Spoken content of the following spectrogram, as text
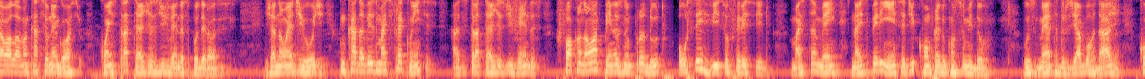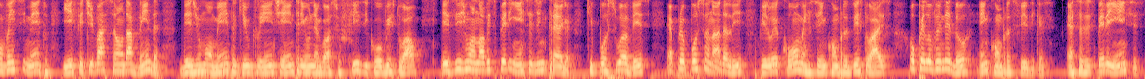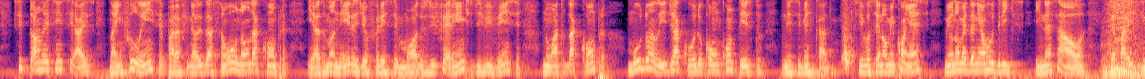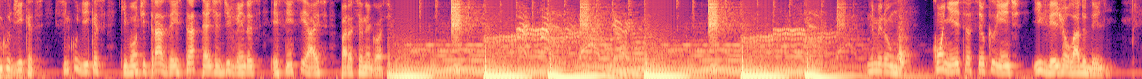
tal alavancar seu negócio com estratégias de vendas poderosas? Já não é de hoje, com cada vez mais frequências, as estratégias de vendas focam não apenas no produto ou serviço oferecido, mas também na experiência de compra do consumidor. Os métodos de abordagem, convencimento e efetivação da venda, desde o momento que o cliente entra em um negócio físico ou virtual, exige uma nova experiência de entrega, que por sua vez é proporcionada ali pelo e-commerce em compras virtuais ou pelo vendedor em compras físicas. Essas experiências se tornam essenciais na influência para a finalização ou não da compra, e as maneiras de oferecer modos diferentes de vivência no ato da compra mudam ali de acordo com o contexto nesse mercado. Se você não me conhece, meu nome é Daniel Rodrigues e nessa aula separei 5 dicas, 5 dicas que vão te trazer estratégias de vendas essenciais para seu negócio. Número 1. Conheça seu cliente e veja ao lado dele.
